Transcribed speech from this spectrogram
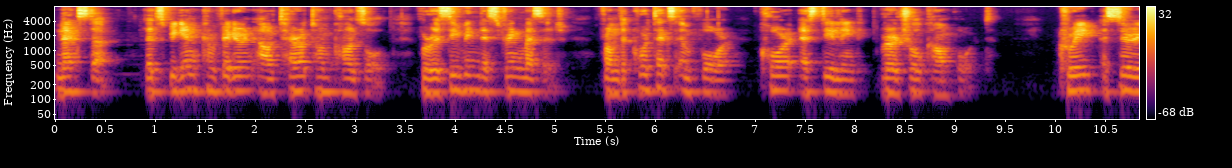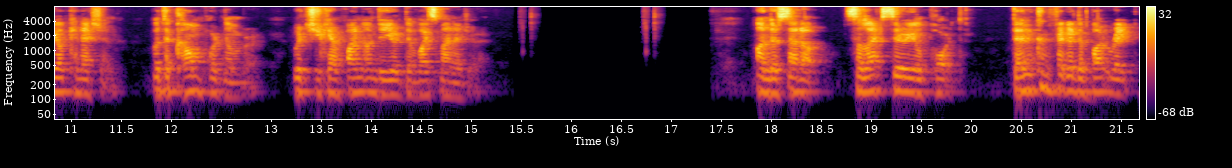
Next up, let's begin configuring our Teraterm console for receiving the string message from the Cortex-M4 Core ST-Link virtual COM port. Create a serial connection with the COM port number, which you can find under your device manager. Under Setup, select Serial Port, then configure the baud rate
